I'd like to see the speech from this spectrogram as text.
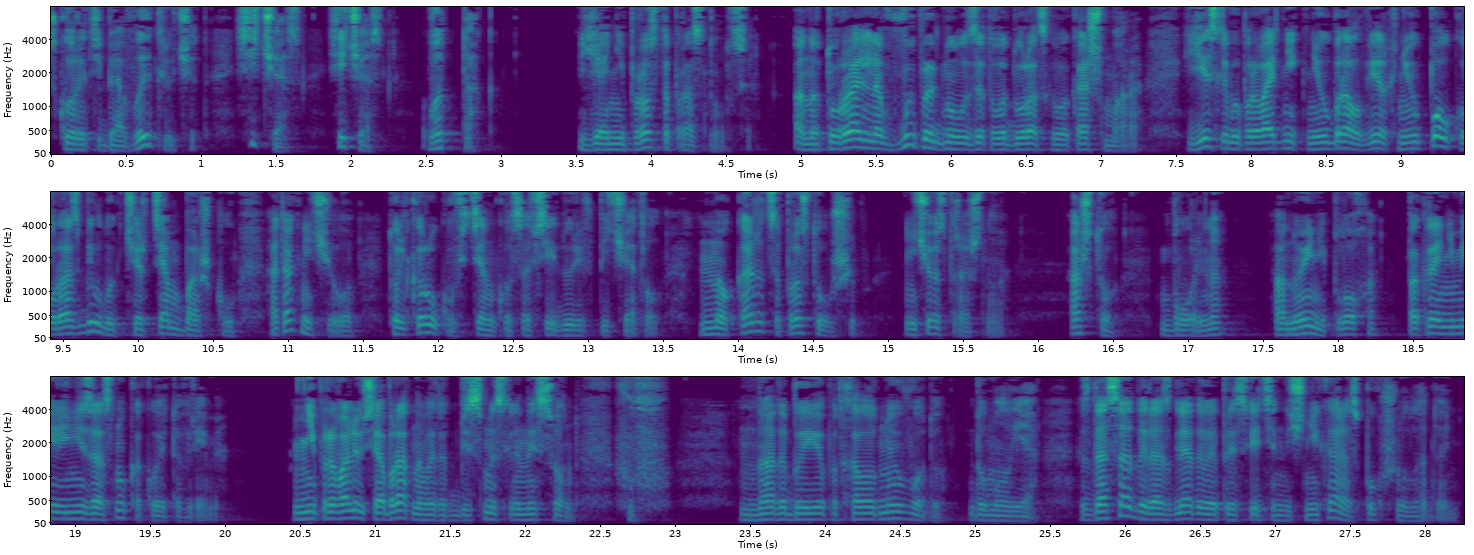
Скоро тебя выключат. Сейчас, сейчас. Вот так». Я не просто проснулся, а натурально выпрыгнул из этого дурацкого кошмара. Если бы проводник не убрал верхнюю полку, разбил бы к чертям башку. А так ничего, только руку в стенку со всей дури впечатал. Но, кажется, просто ушиб. Ничего страшного. А что, больно? Оно и неплохо. По крайней мере, не засну какое-то время. Не провалюсь обратно в этот бессмысленный сон. Фуф, надо бы ее под холодную воду, думал я, с досадой разглядывая при свете ночника распухшую ладонь.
